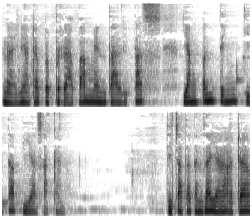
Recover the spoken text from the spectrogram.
Nah, ini ada beberapa mentalitas yang penting kita biasakan. Di catatan saya ada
